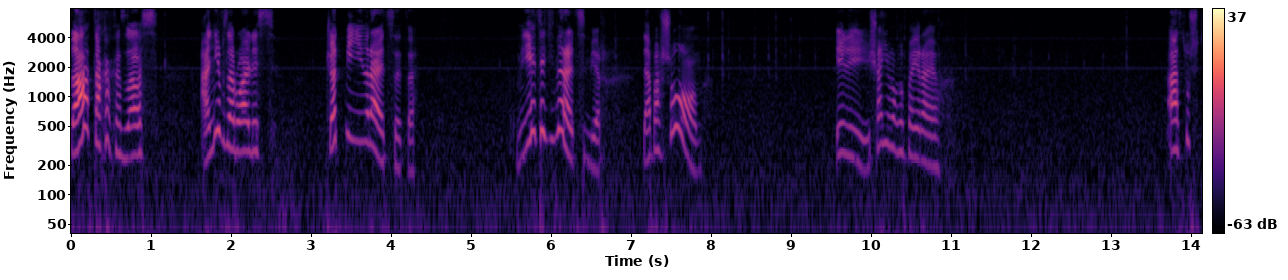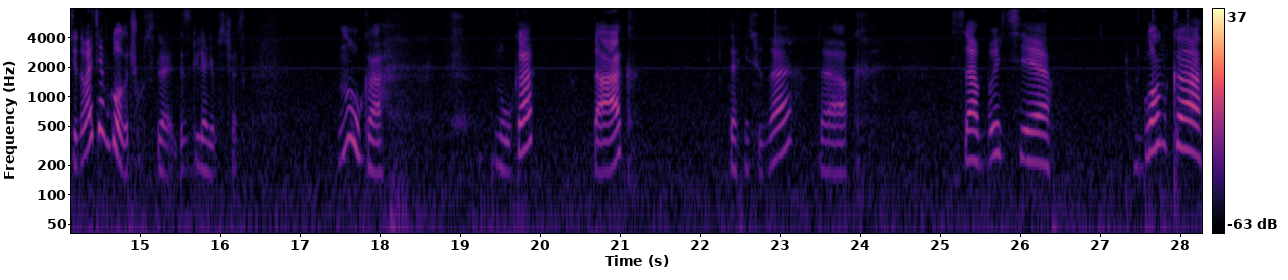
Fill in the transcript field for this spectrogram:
Да, так оказалось. Они взорвались. Что-то мне не нравится это. Мне это не нравится мир. Да пошел он. Или еще немного поиграю. А, слушайте, давайте в гоночку взглянем сейчас. Ну-ка. Ну-ка. Не сюда. Так. Событие. Гонка.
